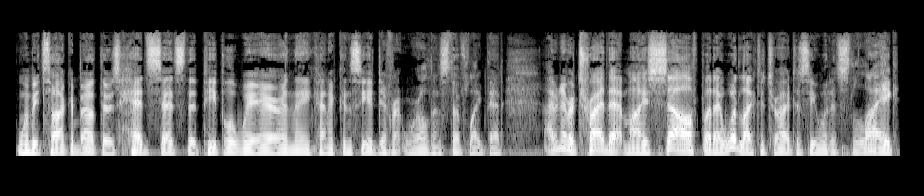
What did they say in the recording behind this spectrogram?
when we talk about those headsets that people wear and they kind of can see a different world and stuff like that. I've never tried that myself, but I would like to try it to see what it's like.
